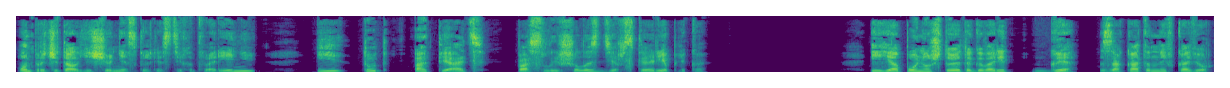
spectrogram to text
Он прочитал еще несколько стихотворений, и тут опять послышалась дерзкая реплика. И я понял, что это говорит Г, закатанный в ковер.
